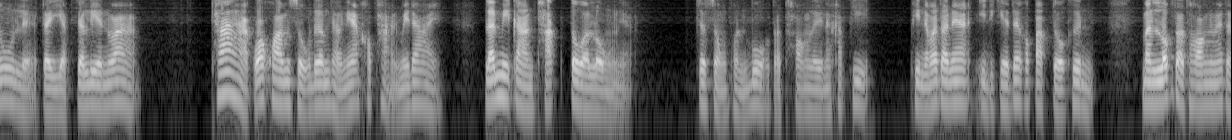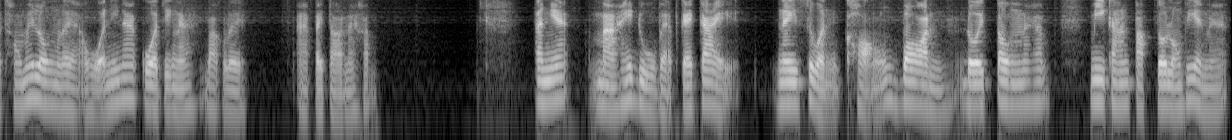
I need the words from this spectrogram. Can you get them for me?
นู่นเลย แต่อยากจะเรียนว่า ถ้าหากว่าความสูงเดิมแถวเนี้ยเขาผ่านไม่ได้ และมีการพักตัวลงเนี่ยจะส่งผลบวกต่อทองเลยนะครับพี่พียงแต่ว่าตอนนี้อินดิเคเตอร์เขาปรับตัวขึ้น มันลบต่อทองใช่ไหมแต่ทองไม่ลงเลยอะโอ้โหอันนี้น่ากลัวจริงนะ บอกเลย อะไปต่อนะครับ อันเนี้ยมาให้ดูแบบใกล้ ๆ ในส่วนของบอลโดยตรงนะครับ มีการปรับตัวลงพี่เห็นไหมฮะ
